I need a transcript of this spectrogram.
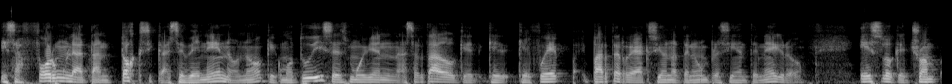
esa fórmula tan tóxica, ese veneno, ¿no? que como tú dices, muy bien acertado, que, que fue parte de reacción a tener un presidente negro, es lo que Trump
